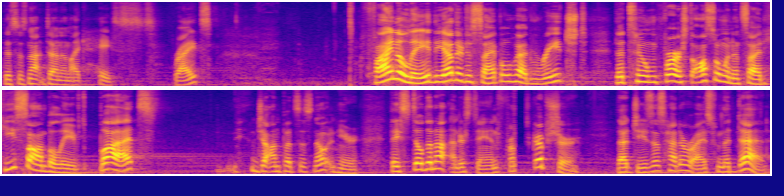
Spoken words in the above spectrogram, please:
This is not done in like haste, right? Finally, the other disciple who had reached the tomb first also went inside. He saw and believed, but John puts this note in here. They still did not understand from Scripture that Jesus had to rise from the dead.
